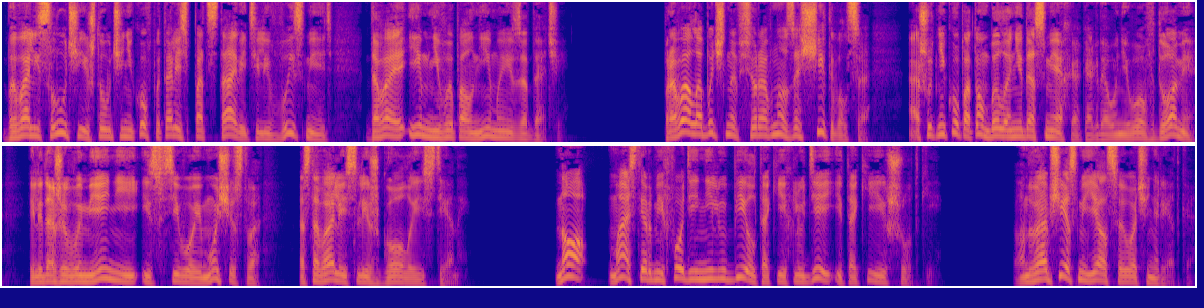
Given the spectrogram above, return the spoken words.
Бывали случаи, что учеников пытались подставить или высмеять, давая им невыполнимые задачи. Провал обычно все равно засчитывался, а шутнику потом было не до смеха, когда у него в доме или даже в имении из всего имущества оставались лишь голые стены. Но мастер Мефодий не любил таких людей и такие шутки. Он вообще смеялся очень редко.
